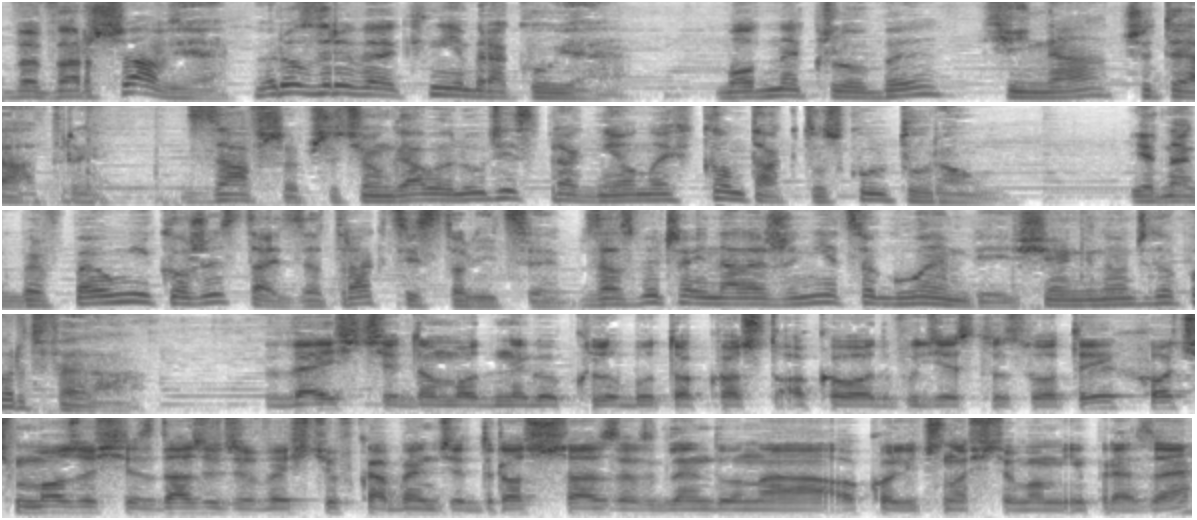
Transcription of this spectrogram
W Warszawie rozrywek nie brakuje. Modne kluby, kina czy teatry zawsze przyciągały ludzi spragnionych kontaktu z kulturą. Jednak by w pełni korzystać z atrakcji stolicy, zazwyczaj należy nieco głębiej sięgnąć do portfela. Wejście do modnego klubu to koszt około 20 zł, choć może się zdarzyć, że wejściówka będzie droższa ze względu na okolicznościową imprezę.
